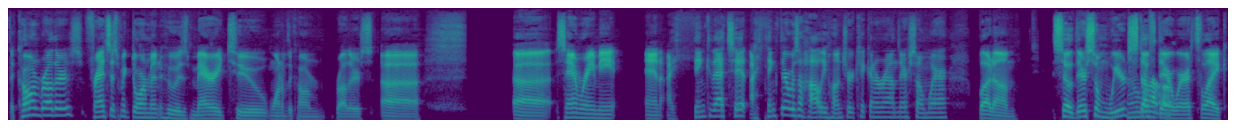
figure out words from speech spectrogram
the coen brothers frances mcdormand who is married to one of the coen brothers uh uh sam raimi and i think that's it. I think there was a holly hunter kicking around there somewhere but um so there's some weird Oh, stuff wow. there where it's like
